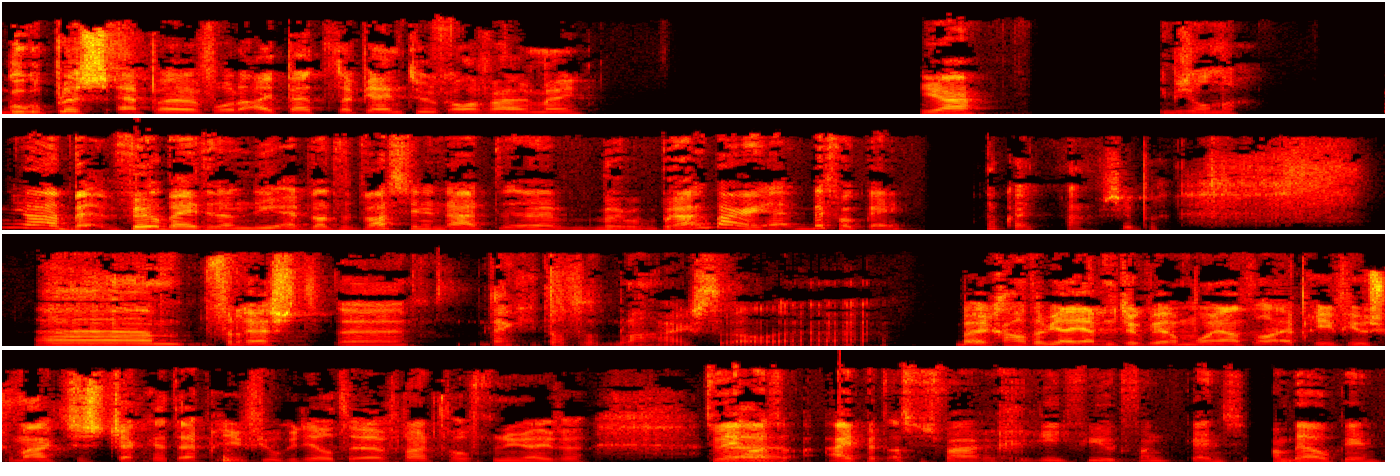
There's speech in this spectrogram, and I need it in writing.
Google Plus app uh, voor de iPad, daar heb jij natuurlijk al ervaring mee. Ja. Niet bijzonder? Ja, be veel beter dan die app dat het was inderdaad. bruikbaar, best wel oké. Okay. Oké, okay. nou, super. Um, voor de rest denk ik dat het belangrijkste wel uh, bij gehad heb. Jij hebt natuurlijk weer een mooi aantal app-reviews gemaakt. Dus check het app-review gedeelte uh, vanuit het hoofdmenu even. Twee uh, iPad-accessoires gereviewd van, Kens, van Belkin.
